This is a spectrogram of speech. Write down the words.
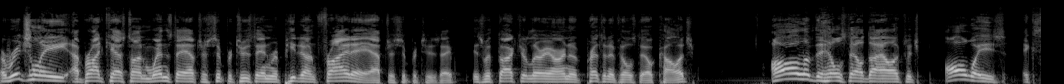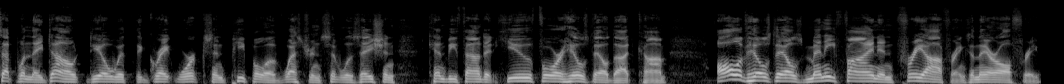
originally a broadcast on Wednesday after Super Tuesday and repeated on Friday after Super Tuesday, is with Dr. Larry Arnn, of president of Hillsdale College. All of the Hillsdale Dialogues, which always, except when they don't, deal with the great works and people of Western civilization, can be found at hugh4hillsdale.com. All of Hillsdale's many fine and free offerings, and they are all free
